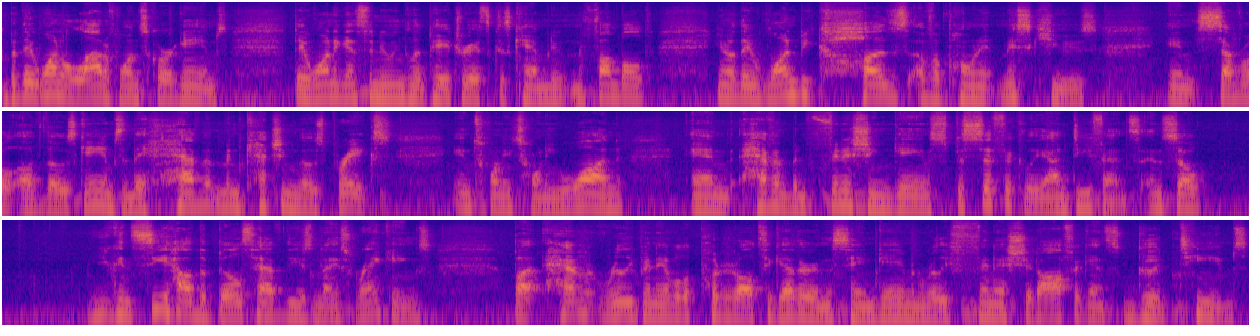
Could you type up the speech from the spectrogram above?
But they won a lot of one score games. They won against the New England Patriots because Cam Newton fumbled. You know, they won because of opponent miscues in several of those games, and they haven't been catching those breaks in 2021 and haven't been finishing games specifically on defense. And so you can see how the Bills have these nice rankings, but haven't really been able to put it all together in the same game and really finish it off against good teams.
